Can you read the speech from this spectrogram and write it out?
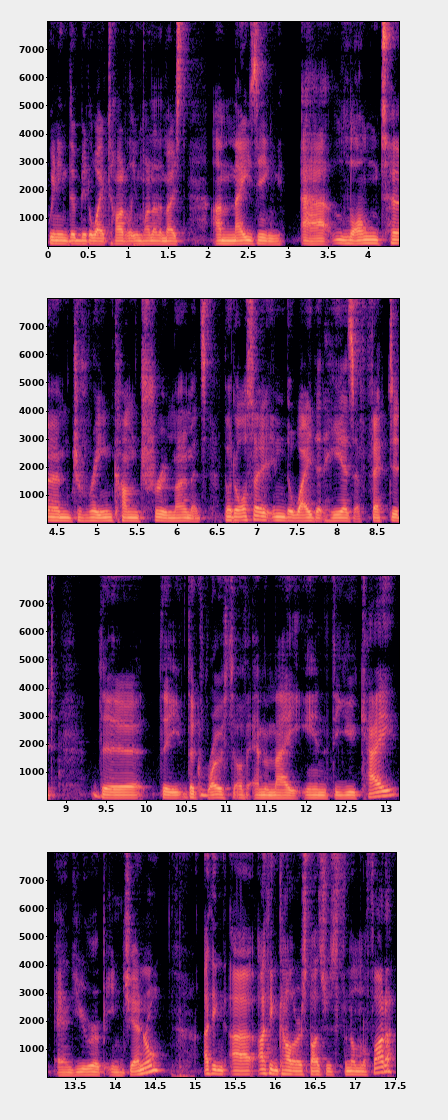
winning the middleweight title in one of the most amazing uh, long term dream come true moments, but also in the way that he has affected the the the growth of MMA in the UK and Europe in general. I think uh, I think Carla Esparza is a phenomenal fighter,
